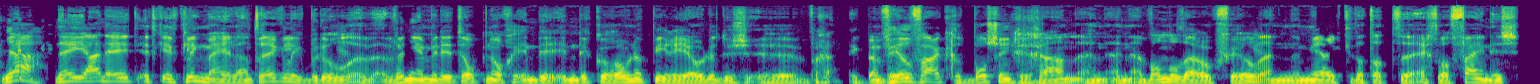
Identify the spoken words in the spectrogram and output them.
Ja, nee, ja, nee het, het, klinkt me heel aantrekkelijk. Ik bedoel, ja. we nemen dit op nog in de, in de coronaperiode. Dus uh, ik ben veel vaker het bos ingegaan en, en, en wandel daar ook veel. Ja. En merk dat dat echt wel fijn is.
